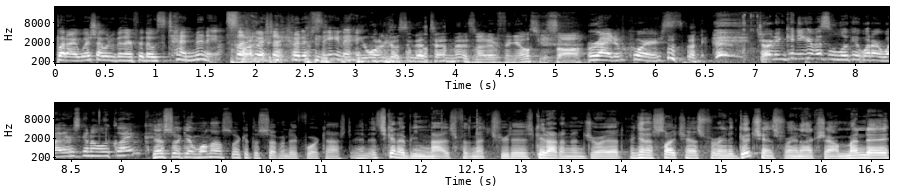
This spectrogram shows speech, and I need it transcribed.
but I wish I would have been there for those 10 minutes. I wish I could have seen it. you want to go see that 10 minutes, not everything else you saw. Right, of course. Jordan, can you give us a look at what our weather's going to look like? Yeah, so again, one last look at the seven-day forecast, and it's going to be nice for the next few days. Get out and enjoy it. Again, a slight chance for rain, a good chance for rain actually on Monday,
